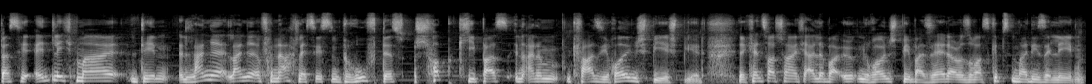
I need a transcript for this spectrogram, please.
dass ihr endlich mal den lange, lange vernachlässigsten Beruf des Shopkeepers in einem quasi Rollenspiel spielt. Ihr kennt es wahrscheinlich alle bei irgendeinem Rollenspiel, bei Zelda oder sowas, gibt es immer diese Läden.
